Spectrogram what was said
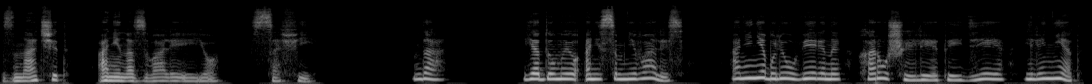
«Значит, они назвали ее Софи». «Да», я думаю, они сомневались. Они не были уверены, хорошая ли эта идея или нет,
